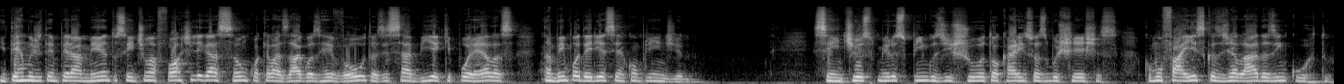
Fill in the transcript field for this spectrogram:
Em termos de temperamento, sentia uma forte ligação com aquelas águas revoltas e sabia que por elas também poderia ser compreendido. Sentiu os primeiros pingos de chuva tocarem suas bochechas, como faíscas geladas em curto.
